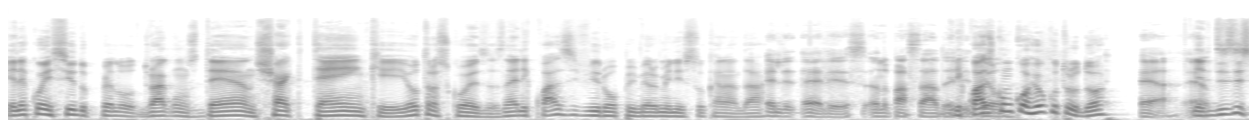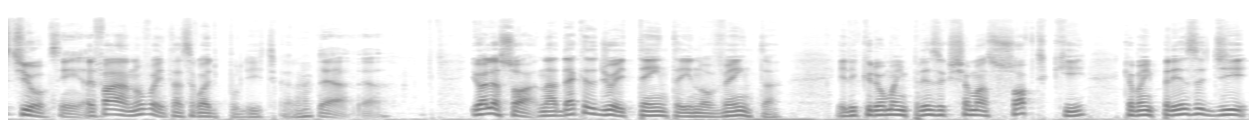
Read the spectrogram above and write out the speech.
Ele é conhecido pelo Dragon's Den, Shark Tank e outras coisas, né? Ele quase virou primeiro-ministro do Canadá. Ele, Ele, é, ele- ano passado ele, quase deu... concorreu com o Trudeau. É, é, ele desistiu. Sim, é. Ele falou, ah, não vou entrar nesse negócio de política, né? é, é. E olha só, na década de 80 e 90, ele criou uma empresa que chama SoftKey, que é uma empresa de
